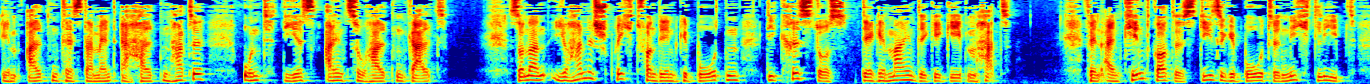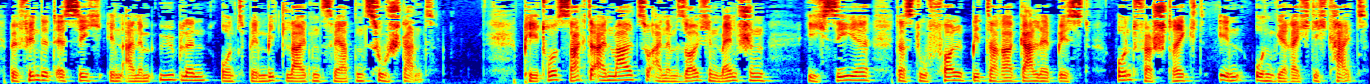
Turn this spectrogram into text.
im Alten Testament erhalten hatte und die es einzuhalten galt, sondern Johannes spricht von den Geboten, die Christus der Gemeinde gegeben hat, wenn ein Kind Gottes diese Gebote nicht liebt, befindet es sich in einem üblen und bemitleidenswerten Zustand. Petrus sagte einmal zu einem solchen Menschen, ich sehe, dass du voll bitterer Galle bist und verstrickt in Ungerechtigkeit.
